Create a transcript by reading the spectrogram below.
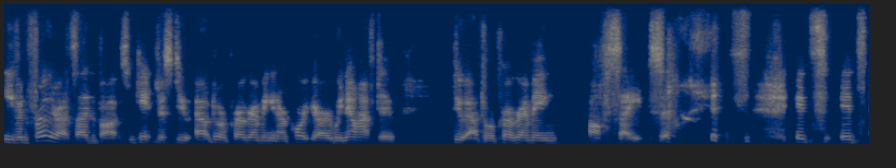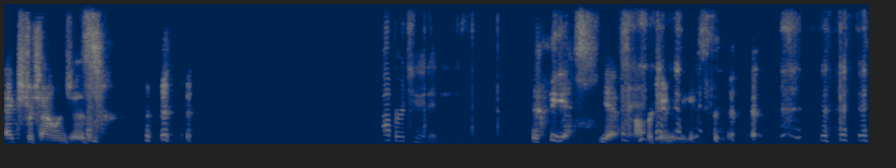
even further outside the box. We can't just do outdoor programming in our courtyard. We now have to do outdoor programming off site. So it's it's it's extra challenges. Opportunities. yes, yes, opportunities.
